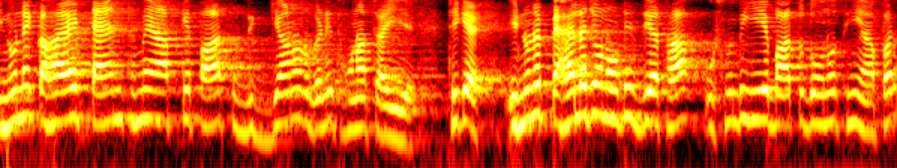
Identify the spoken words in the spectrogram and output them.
इन्होंने कहा है टेंथ में आपके पास विज्ञान और गणित होना चाहिए, ठीक है? इन्होंने पहले जो नोटिस दिया था, उसमें भी ये बात तो दोनों थी यहाँ पर,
